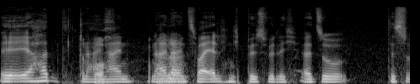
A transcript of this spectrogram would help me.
Er, er hat. Doch, nein, nein, nein, oder? nein, es war ehrlich nicht böswillig. Also, das.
